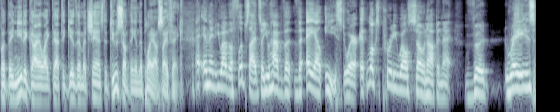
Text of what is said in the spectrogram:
but they need a guy like that to give them a chance to do something in the playoffs. I think. And then you have the flip side. So you have the the AL East, where it looks pretty well sewn up in that the Rays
